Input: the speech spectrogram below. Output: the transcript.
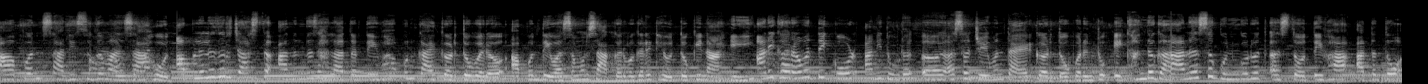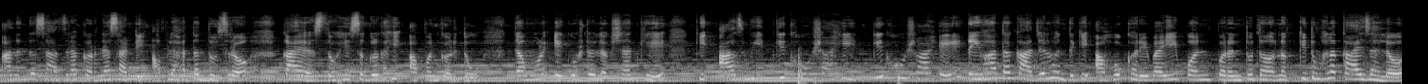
आपण साधी सुद्धा माणसं आहोत. आपल्याला जर जास्त आनंद झाला तर तेव्हा आपण काय करतो बरं? आपण देवासमोर साखर वगैरे ठेवतो की नाही? आणि घरामध्ये गोड आणि थोडं असं जेवण तयार करतो परंतु एखादं गाणं असं गुणगुणत असतो तेव्हा आता तो आनंद साजरा करण्यासाठी आपल्या हातात दुसरं काय असतो हे सगळं काही आपण करतो. त्यामुळे एक गोष्ट लक्षात घे की आज मी इतकी खुश आहे इतकी खुश आहे. तेव्हा आता काजल म्हणते की अहो खरे बाई पण परंतु नक्की तुम्हाला काय झालं?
